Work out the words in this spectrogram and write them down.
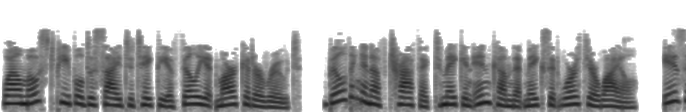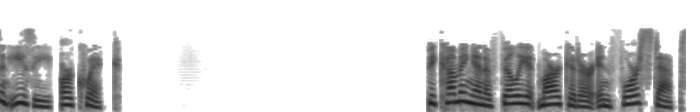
While most people decide to take the affiliate marketer route, building enough traffic to make an income that makes it worth your while isn't easy or quick. Becoming an affiliate marketer in four steps.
